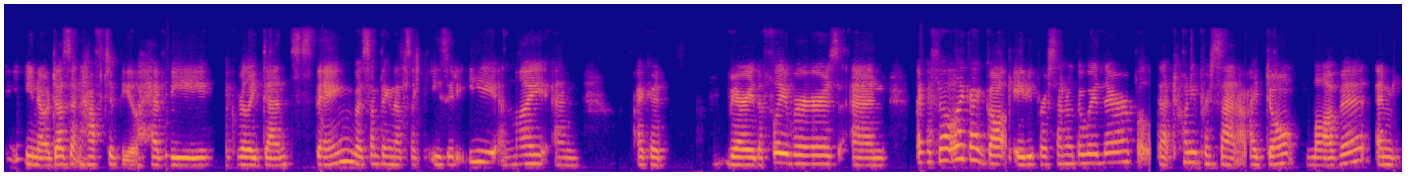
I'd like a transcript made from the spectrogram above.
you know doesn't have to be a heavy like really dense thing but something that's like easy to eat and light and i could vary the flavors. And I felt like I got 80% of the way there, but that 20%, I don't love it. And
